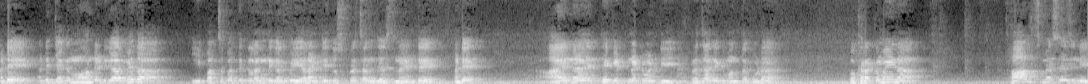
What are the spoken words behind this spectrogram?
అంటే అంటే జగన్మోహన్ రెడ్డి గారి మీద ఈ పచ్చపత్రికలన్నీ కలిపి ఎలాంటి దుష్ప్రచారం చేస్తున్నాయంటే అంటే ఆయన అయితే గెట్టినటువంటి ప్రజానికం కూడా ఒక రకమైన ఫాల్స్ మెసేజ్ని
